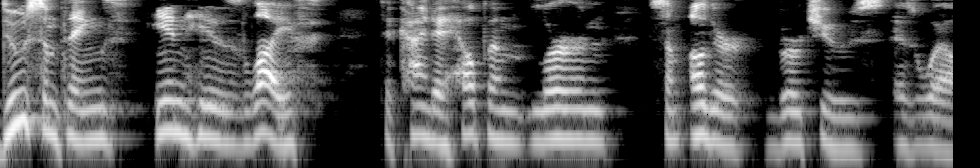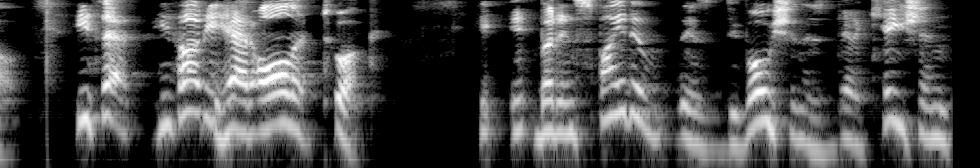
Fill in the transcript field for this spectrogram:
do some things in his life to kind of help him learn some other virtues as well. He thought he, thought he had all it took. But in spite of his devotion, his dedication,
